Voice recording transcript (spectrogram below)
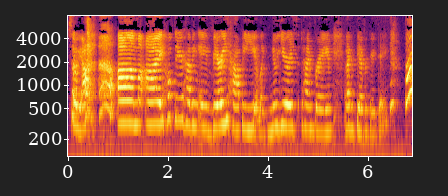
So yeah, um, I hope that you're having a very happy like New Year's time frame, and I hope you have a great day. Bye!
